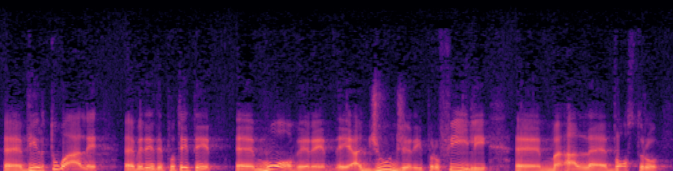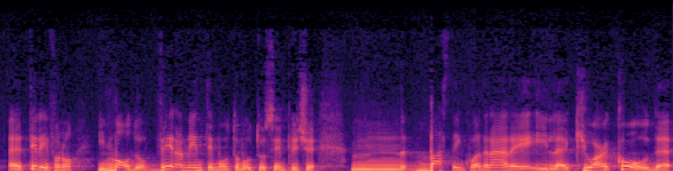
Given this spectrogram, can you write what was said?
eh, virtuale, eh, vedete potete muovere e aggiungere i profili ehm, al vostro telefono in modo veramente molto molto semplice. Mm, basta inquadrare il QR code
